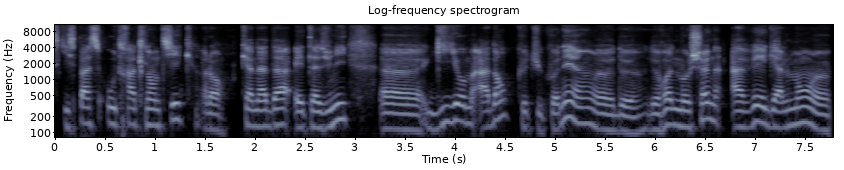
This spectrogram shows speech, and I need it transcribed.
ce qui se passe outre-Atlantique, alors Canada, États-Unis, euh, Guillaume Adam, que tu connais hein, de, de Run Motion, avait également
